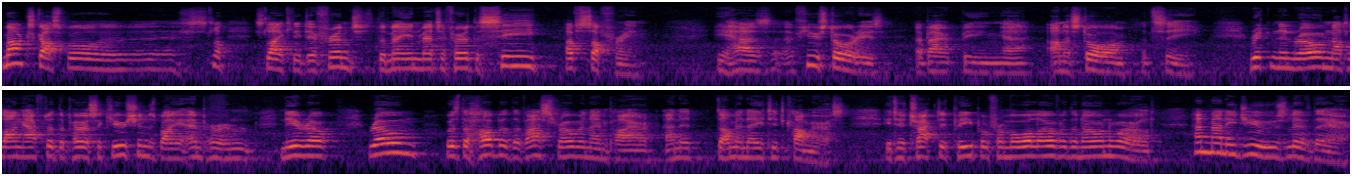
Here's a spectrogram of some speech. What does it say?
Mark's Gospel uh, sl slightly different. The main metaphor, the sea of suffering. He has a few stories about being uh, on a storm at sea. Written in Rome not long after the persecutions by Emperor Nero, Rome was the hub of the vast Roman Empire and it dominated commerce. It attracted people from all over the known world and many Jews lived there,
